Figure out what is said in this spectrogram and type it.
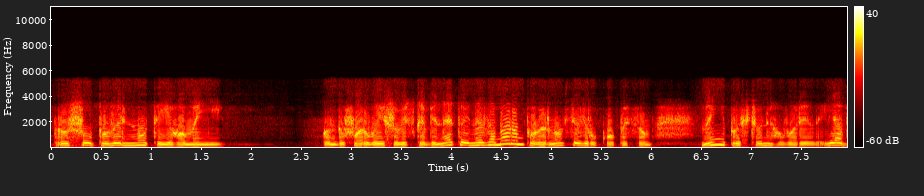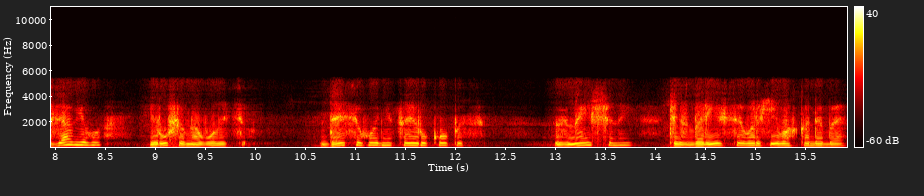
Прошу повернути його мені. Кондуфор вийшов із кабінету і незабаром повернувся з рукописом. Мені про що не говорили. Я взяв його і рушив на вулицю. Де сьогодні цей рукопис? Знищений чи зберігся в архівах КДБ?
